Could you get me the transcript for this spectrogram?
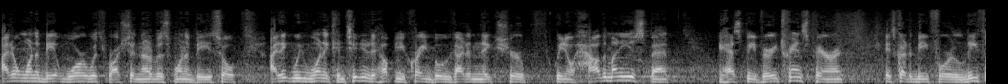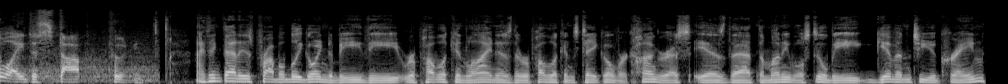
I don't want to be at war with Russia. None of us want to be. So I think we want to continue to help Ukraine, but we've got to make sure we know how the money is spent. It has to be very transparent. It's got to be for lethal aid to stop Putin. I think that is probably going to be the Republican line as the Republicans take over Congress is that the money will still be given to Ukraine,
